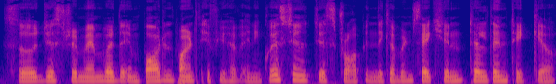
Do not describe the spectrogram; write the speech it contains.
So just remember the important points. If you have any questions, just drop in the comment section. Till then, take care.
